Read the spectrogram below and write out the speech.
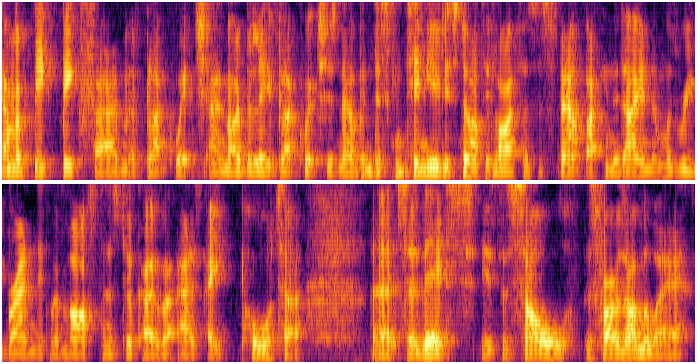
am a big, big fan of Black Wych, and I believe Black Wych has now been discontinued. It started life as a stout back in the day and then was rebranded when Marston's took over as a porter. Uh, so this is the sole, as far as I'm aware,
